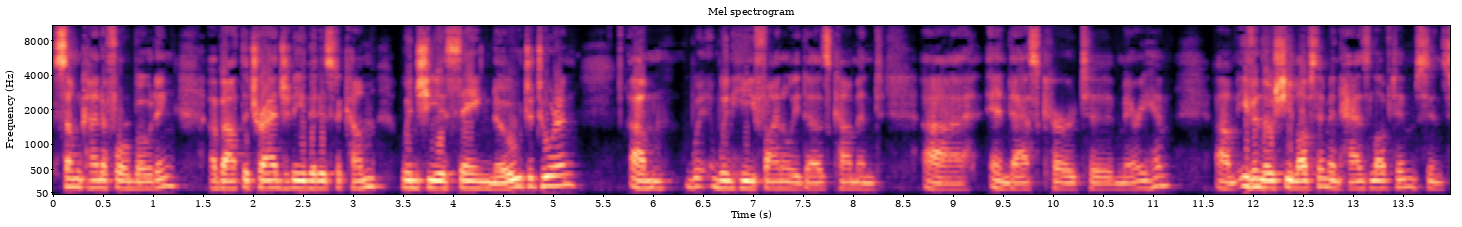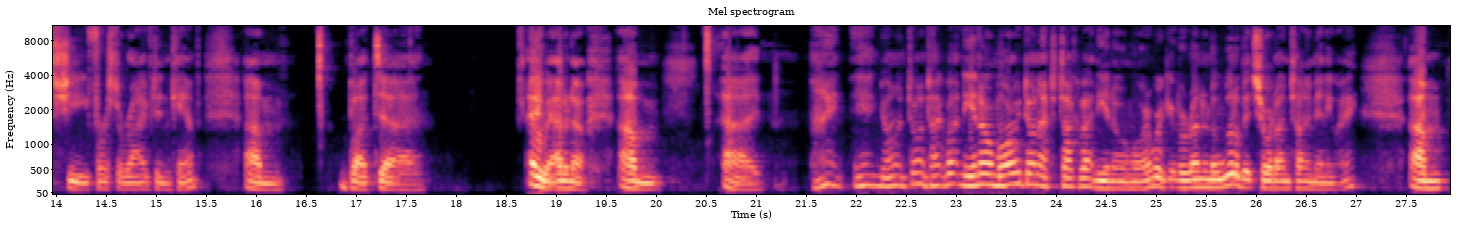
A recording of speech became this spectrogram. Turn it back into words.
some kind of foreboding about the tragedy that is to come when she is saying no to Turin. Um, w- when he finally does come and uh, and ask her to marry him, um, even though she loves him and has loved him since she first arrived in camp. Um, but uh, anyway, I don't know. Um, uh, all right, don't, don't talk about Nienor more. We don't have to talk about Nienor more. We're, we're running a little bit short on time anyway. Um,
